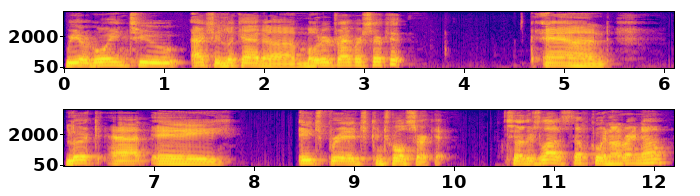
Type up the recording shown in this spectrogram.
we are going to actually look at a motor driver circuit and look at a H-bridge control circuit. So there's a lot of stuff going on right now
